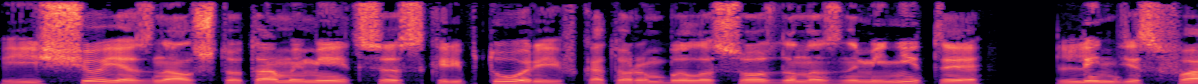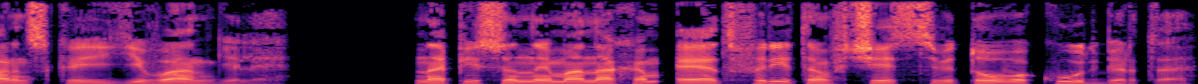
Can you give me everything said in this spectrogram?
Еще я знал, что там имеется скрипторий, в котором было создано знаменитое Линдисфарнское Евангелие, написанное монахом Эдфритом в честь святого Кудберта,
